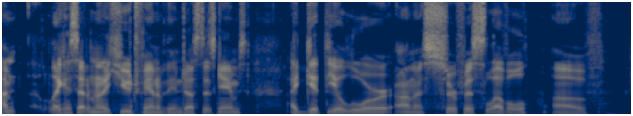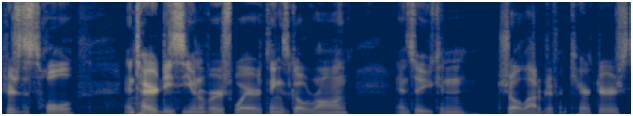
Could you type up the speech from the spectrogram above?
I'm like I said, I'm not a huge fan of the Injustice games. I get the allure on a surface level of here's this whole entire DC universe where things go wrong, and so you can show a lot of different characters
